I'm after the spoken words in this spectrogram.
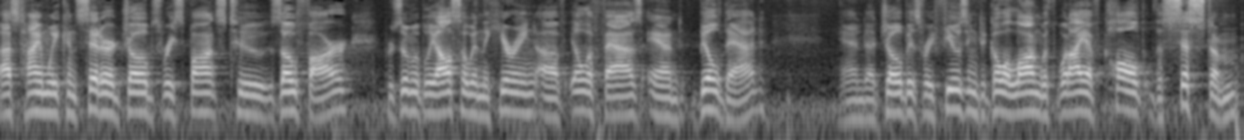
Last time we considered Job's response to Zophar presumably also in the hearing of Eliphaz and Bildad. And uh, Job is refusing to go along with what I have called the system,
